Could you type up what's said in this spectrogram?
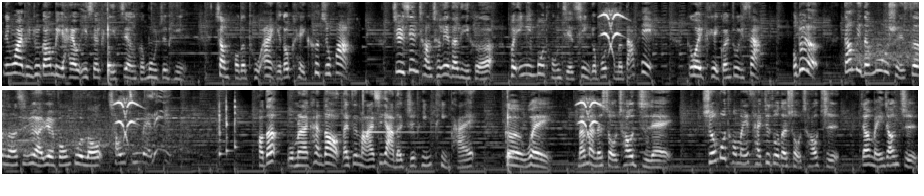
另外，品珠钢笔还有一些皮件和木制品，上头的图案也都可以刻制化。至于现场陈列的礼盒，会因应不同节庆有不同的搭配，各位可以关注一下哦。对了，钢笔的墨水色呢是越来越丰富喽，超级美丽。好的，我们来看到来自马来西亚的纸品品牌，各位满满的手抄纸哎，使用不同媒材制作的手抄纸，让每一张纸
